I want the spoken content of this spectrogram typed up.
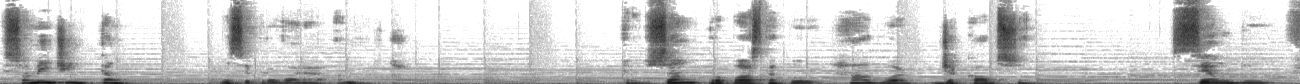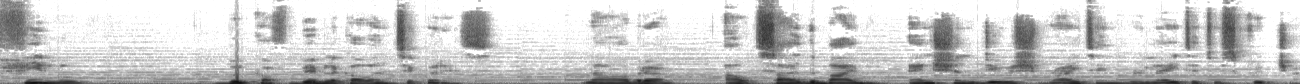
e somente então você provará a morte. Tradução proposta por Howard Jacobson, Pseudo Philo Book of Biblical Antiquities, na obra Outside the Bible Ancient Jewish Writing Related to Scripture,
